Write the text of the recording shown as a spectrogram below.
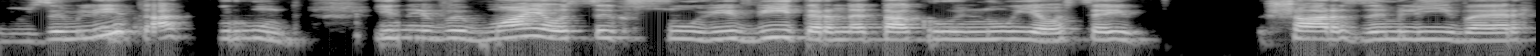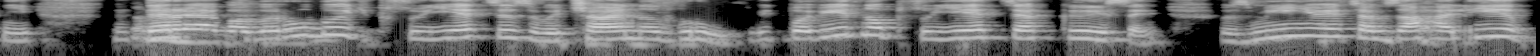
в землі, так, ґрунт, і не ви- має ось цих сувів, вітер не так руйнує ось цей шар землі верхній. Дерева вирубують, псується, звичайно, ґрунт. Відповідно, псується кисень. Змінюється взагалі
